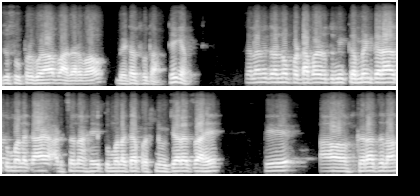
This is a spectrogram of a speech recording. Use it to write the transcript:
जो सुपर गोळा बाजारभाव भेटत होता. ठीक आहे? चला मित्रांनो पटापट तुम्ही कमेंट करा. तुम्हाला काय अडचण आहे तुम्हाला काय प्रश्न विचारायचा आहे ते करा चला.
